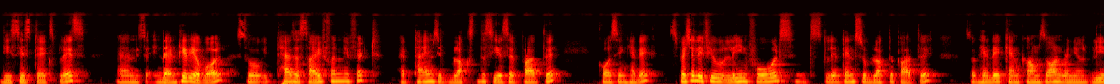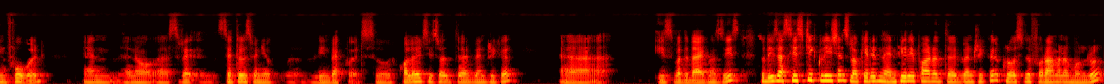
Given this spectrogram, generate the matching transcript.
the cyst takes place and it's in the anterior wall. So it has a siphon effect. At times it blocks the CSF pathway, causing headache. Especially if you lean forwards, it tends to block the pathway. So the headache can comes on when you lean forward and you know uh, settles when you uh, lean backwards. So colloid cyst of the third ventricle uh, is what the diagnosis is. So these are cystic lesions located in the anterior part of the third ventricle, close to the foramen of Monro.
